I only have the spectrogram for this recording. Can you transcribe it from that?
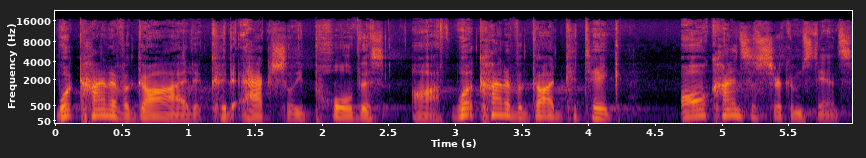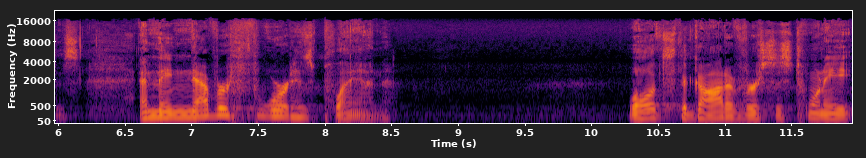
What kind of a God could actually pull this off? What kind of a God could take all kinds of circumstances and they never thwart his plan. Well, it's the God of verses 20,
